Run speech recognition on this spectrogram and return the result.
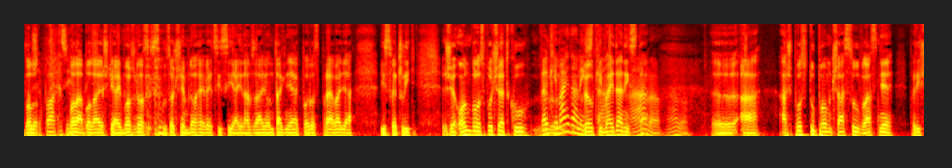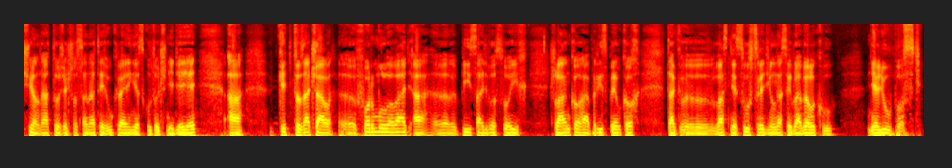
bolo, akcii, bola, bola ešte aj možnosť skutočne mnohé veci si aj navzájom tak nejak porozprávať a vysvetliť, že on bol spočiatku veľký majdanista. Veľký majdanista. Áno, áno. E, a až postupom času vlastne prišiel na to, že čo sa na tej Ukrajine skutočne deje a keď to začal e, formulovať a e, písať vo svojich článkoch a príspevkoch, tak e, vlastne sústredil na seba veľkú neľúbosť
